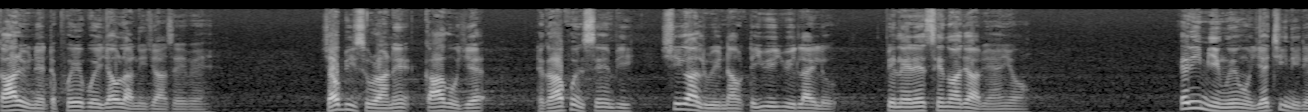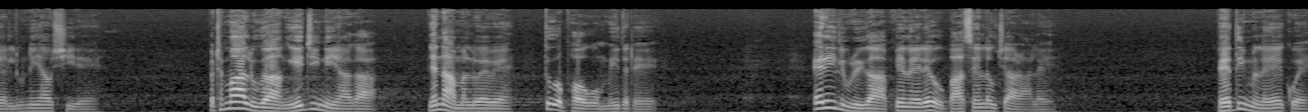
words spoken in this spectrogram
ကားတွေနဲ့တဖွဲဖွဲရောက်လာနေကြသေးပဲရောက်ပြီဆိုတာနဲ့ကားကိုရက် တကားဖွင့်ဆင်းပြီးရှေ့ကလူတွေနောက်တရွေ့ရွေ့လိုက်လို့ပင်လယ်ထဲဆင်းသွားကြပြန်ရောအဲ့ဒီမြင်ကွင်းကိုရက်ကြည့်နေတဲ့လူနှစ်ယောက်ရှိတယ်ပထမလူကငေးကြည့်နေရကမျက်နှာမလွဲပဲသူ့အဖော်ကိုမေးတဲ့အဲ့ဒီလူတွေကပင်လယ်ထဲကိုဘာဆင်းလောက်ကြတာလဲဘယ်သိမလဲကွယ်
